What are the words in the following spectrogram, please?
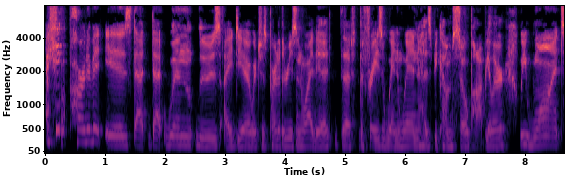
I think part of it is that that win lose idea, which is part of the reason why the the, the phrase win win has become so popular. We want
